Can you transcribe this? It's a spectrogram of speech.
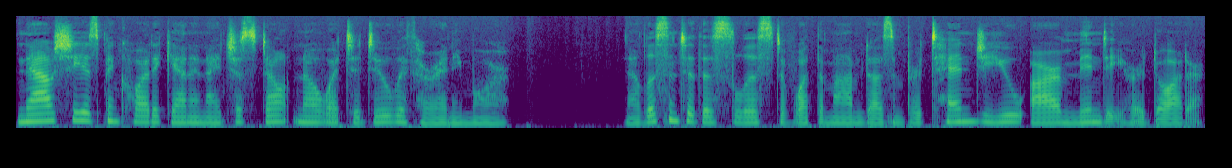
Now she has been caught again, and I just don't know what to do with her anymore. Now listen to this list of what the mom does and pretend you are Mindy, her daughter.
